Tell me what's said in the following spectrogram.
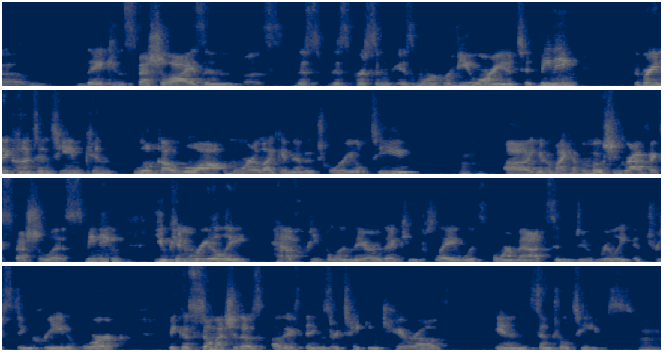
uh, they can specialize in uh, this. This person is more review oriented, meaning the branded content team can look a lot more like an editorial team. Mhm. Uh, you know, might have a motion graphics specialist, meaning you can really have people in there that can play with formats and do really interesting creative work because so much of those other things are taken care of in central teams. Hmm.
